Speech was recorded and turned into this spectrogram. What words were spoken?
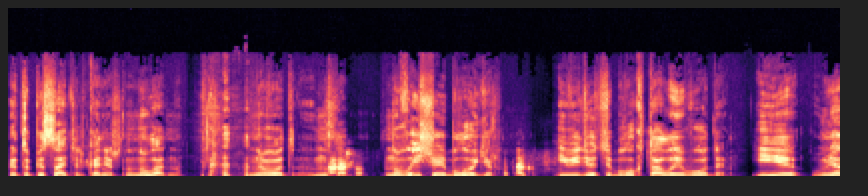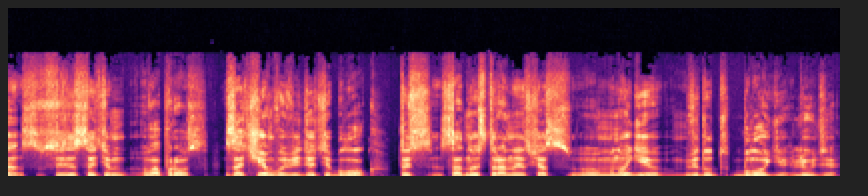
это писатель, конечно. Ну, ладно. Вот. Хорошо. Но вы еще и блогер. И ведете блог «Талые воды». И у меня в связи с этим вопрос. Зачем вы ведете блог? То есть, с одной стороны, сейчас э, многие ведут блоги, люди,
